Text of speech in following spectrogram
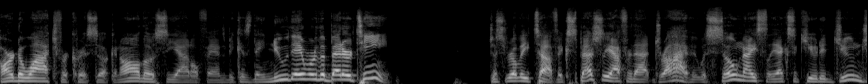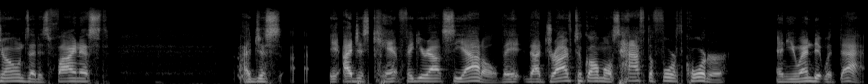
Hard to watch for Chris Zook and all those Seattle fans because they knew they were the better team. Just really tough, especially after that drive. It was so nicely executed. June Jones at his finest. I just I just can't figure out Seattle. They that drive took almost half the fourth quarter and you end it with that.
